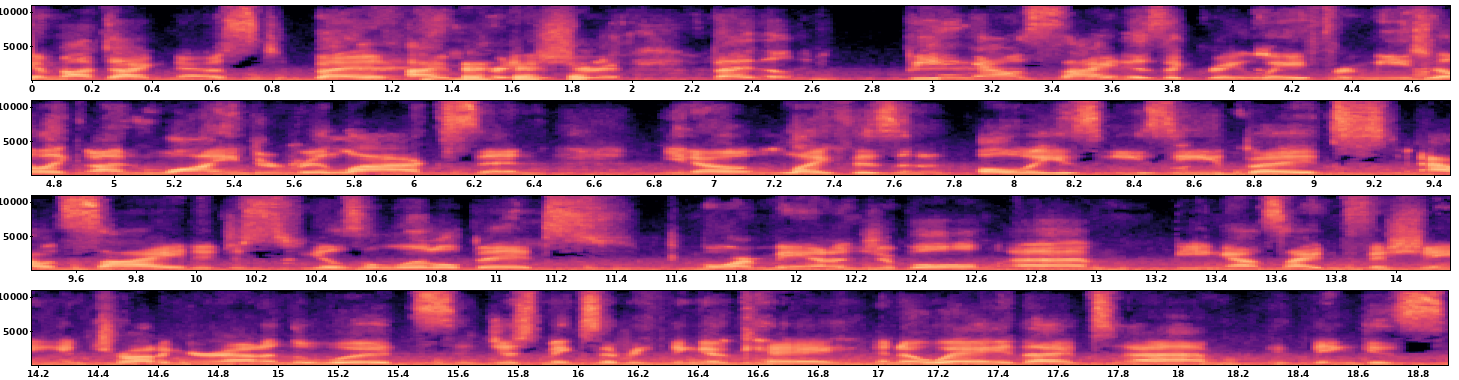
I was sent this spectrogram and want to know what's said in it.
I'm not diagnosed, but I'm pretty sure. But being outside is a great way for me to like unwind and relax. And you know, life isn't always easy, but outside it just feels a little bit more manageable. Um, being outside and fishing and trotting around in the woods, it just makes everything okay in a way that um, I think is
